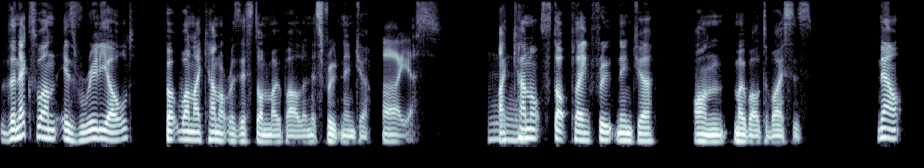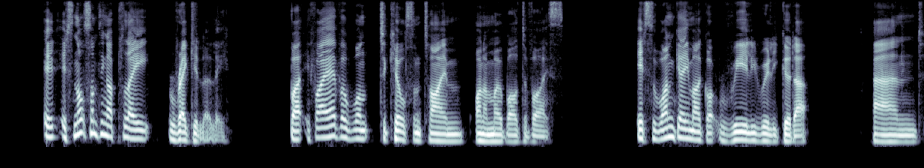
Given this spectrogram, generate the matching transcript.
The next one is really old, but one I cannot resist on mobile, and it's Fruit Ninja. Ah, yes. I Mm. cannot stop playing Fruit Ninja on mobile devices. Now, it, it's not something I play regularly, but if I ever want to kill some time on a mobile device, it's the one game I got really, really good at. And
